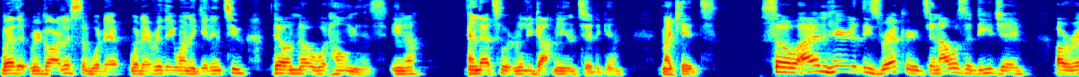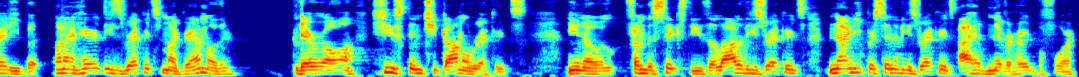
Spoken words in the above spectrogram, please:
whether, regardless of whatever, whatever they want to get into, they'll know what home is, you know? And that's what really got me into it again, my kids. So I inherited these records and I was a DJ already, but when I inherited these records from my grandmother, they were all Houston Chicano records, you know, from the 60s. A lot of these records, 90% of these records I had never heard before.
